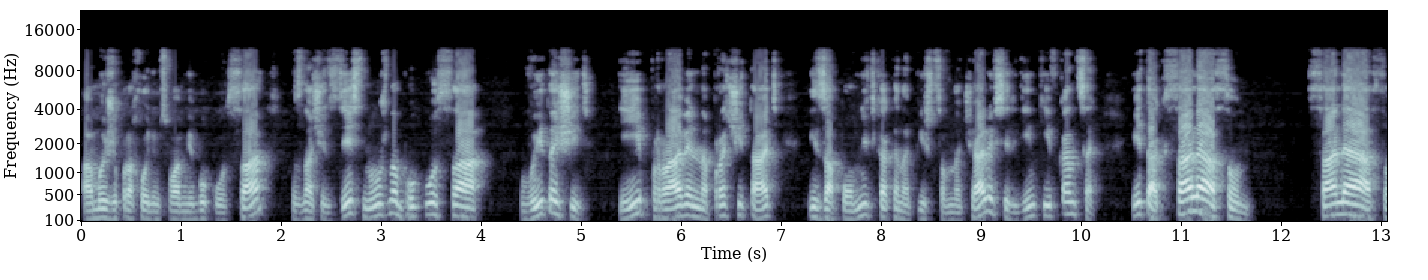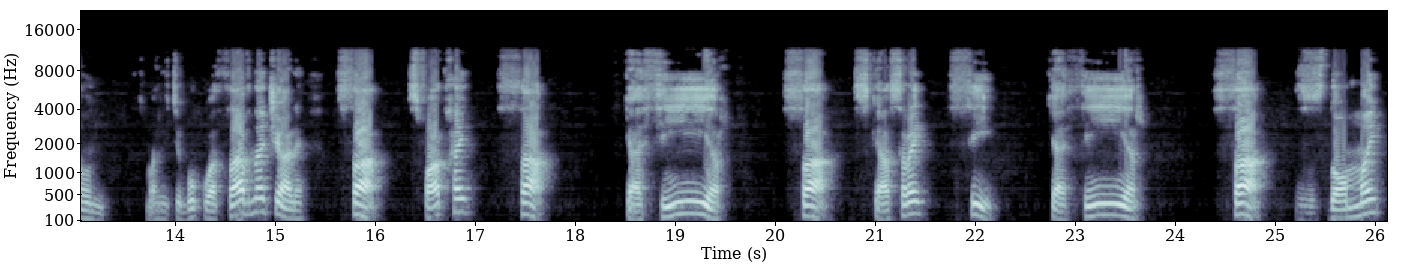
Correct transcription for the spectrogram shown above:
А мы же проходим с вами букву Са. Значит, здесь нужно букву Са вытащить и правильно прочитать и запомнить, как она пишется в начале, в серединке и в конце. Итак, салясун. Салясун. Смотрите, буква Са в начале. Са с фатхой. Са. Кафир. Са с кясрой. Си. Кафир. Са с домой.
